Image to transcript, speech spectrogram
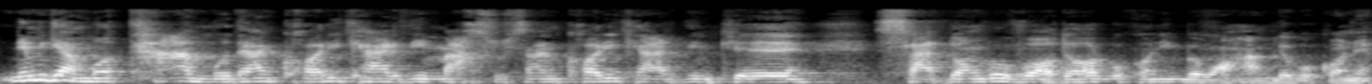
نمیگم ما تعمدن کاری کردیم مخصوصا کاری کردیم که صدام رو وادار بکنیم به ما حمله بکنه.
